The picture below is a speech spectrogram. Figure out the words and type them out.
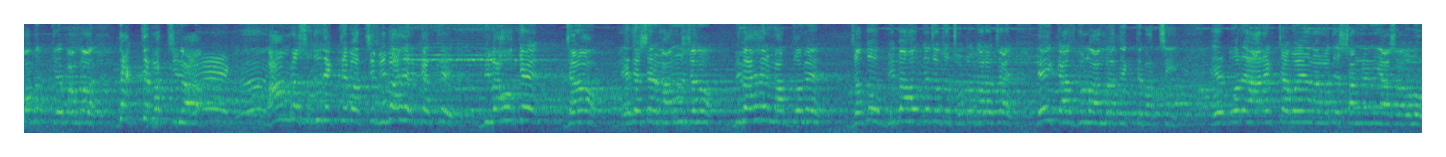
পদক্ষেপ আমরা দেখতে পাচ্ছি না। আমরা শুধু দেখতে পাচ্ছি বিবাহের ক্ষেত্রে। বিবাহকে যেন এদেশের মানুষ যেন বিবাহের মাধ্যমে যত বিবাহকে যত ছোট করা যায়, এই কাজগুলো আমরা দেখতে পাচ্ছি। এরপরে আরেকটা বয়ান আমাদের সামনে নিয়ে আসা হলো।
